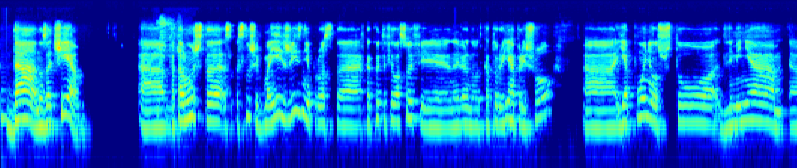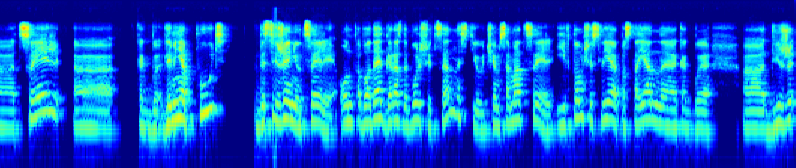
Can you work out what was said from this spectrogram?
Да, но зачем? А, потому что, слушай, в моей жизни просто в какой-то философии, наверное, вот, к которой я пришел, а, я понял, что для меня а, цель, а, как бы для меня путь к достижению цели, он обладает гораздо большей ценностью, чем сама цель. И в том числе постоянное, как бы, движ...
